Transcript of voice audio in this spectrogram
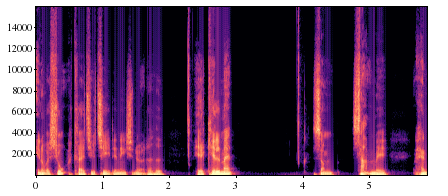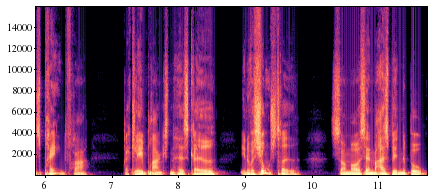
innovation og kreativitet, en ingeniør, der hed Erik Kjellmann, som sammen med Hans Prehn fra reklamebranchen havde skrevet Innovationstræet, som også er en meget spændende bog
